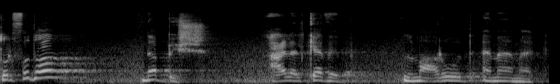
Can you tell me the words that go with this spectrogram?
ترفضها نبش على الكذب المعروض أمامك.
